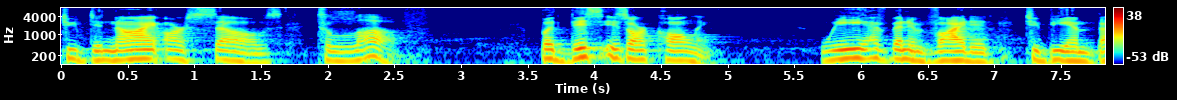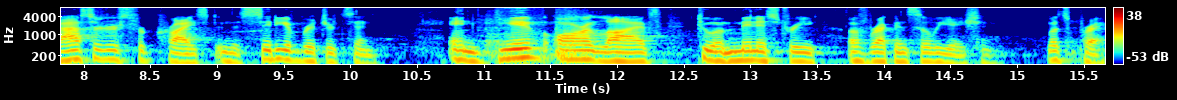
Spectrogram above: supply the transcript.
to deny ourselves to love. But this is our calling. We have been invited to be ambassadors for Christ in the city of Richardson and give our lives to a ministry of reconciliation. Let's pray.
